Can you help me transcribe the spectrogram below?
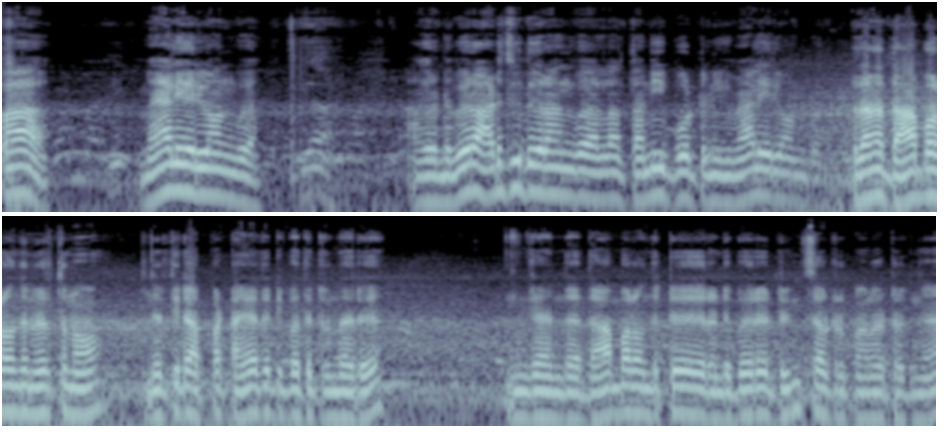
பா மேலே ஏறி வாங்கப்பா அங்கே ரெண்டு பேரும் அடிச்சுக்கிட்டு இருக்கிறாங்க எல்லாம் தண்ணி போட்டு நீங்கள் மேலே ஏறி வாங்க இப்போதாங்க தாபாவில் வந்து நிறுத்தணும். நிறுத்திட்டு அப்பா டயர் தட்டி பார்த்துட்டு இருந்தாரு. இங்கே இந்த தாபாவில் வந்துட்டு ரெண்டு பேர் ட்ரிங்க்ஸ் சாப்பிட்ருப்பாங்களாட்டு இருக்குங்க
